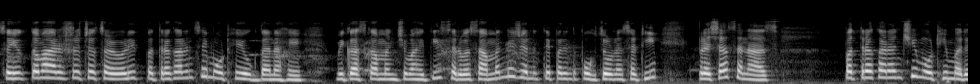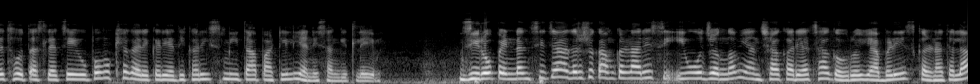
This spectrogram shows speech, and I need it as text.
संयुक्त महाराष्ट्राच्या चळवळीत पत्रकारांचे मोठे योगदान आहे. विकास कामांची माहिती सर्वसामान्य जनतेपर्यंत पोहोचवण्यासाठी प्रशासनास पत्रकारांची मोठी मदत होत असल्याचे उपमुख्य कार्यकारी अधिकारी स्मिता पाटील यांनी सांगितले. झिरो पेंडन्सीचे आदर्श काम करणारे सीईओ जंगम यांच्या कार्याचा गौरव यावेळीच करण्यात आला.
